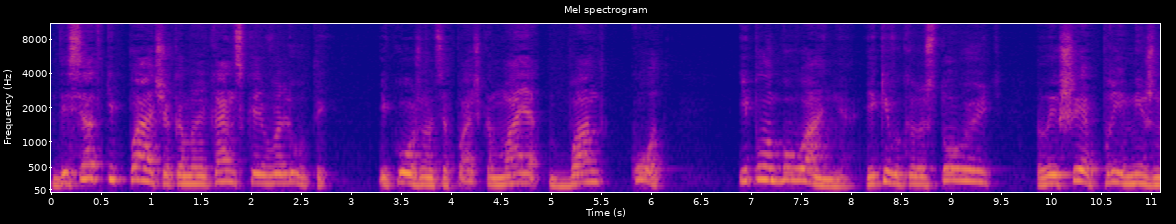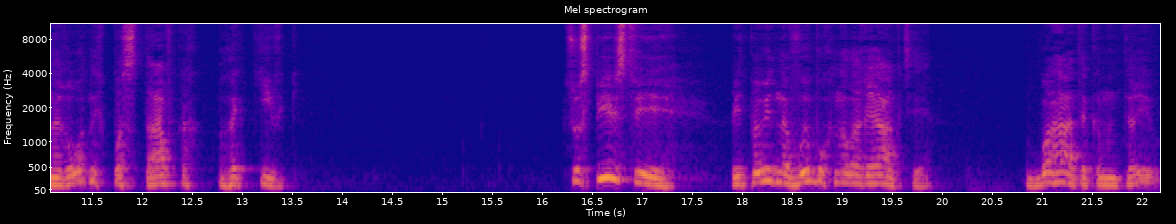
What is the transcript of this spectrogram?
десятки пачок американської валюти. І кожна ця пачка має банк-код і пломбування, які використовують лише при міжнародних поставках готівки. В суспільстві, відповідно, вибухнула реакція. Багато коментарів,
